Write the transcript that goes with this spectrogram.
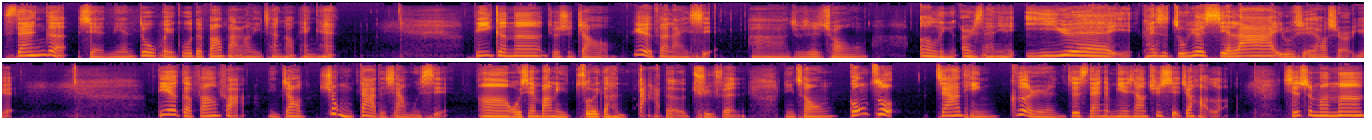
三个写年度回顾的方法，让你参考看看。第一个呢，就是照月份来写啊，就是从二零二三年一月开始逐月写啦，一路写到十二月。第二个方法，你照重大的项目写。嗯，我先帮你做一个很大的区分，你从工作。家庭、个人这三个面向去写就好了。写什么呢？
